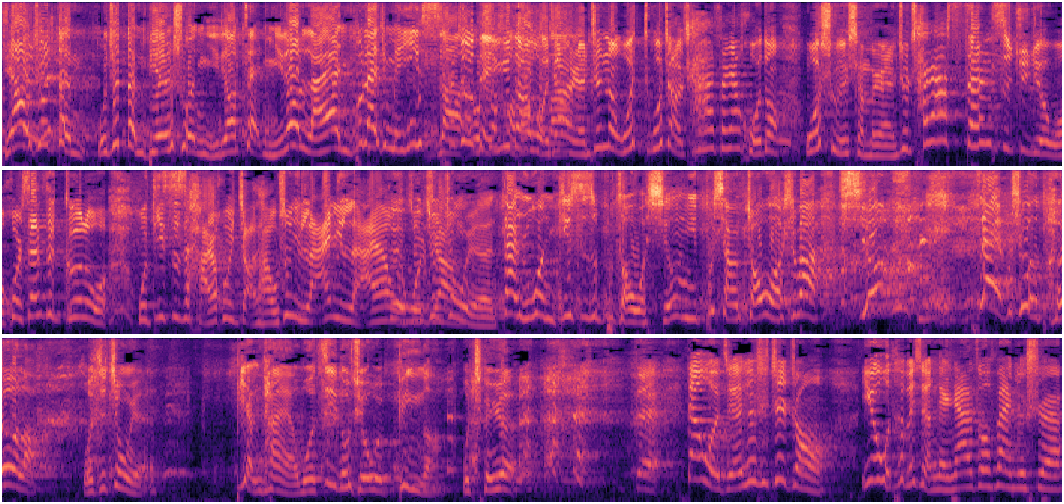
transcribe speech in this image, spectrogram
然后我就等，我就等别人说你一定要在，你一定要来啊，你不来就没意思啊。他就得遇到我这样的人。真的，我我找叉叉参加活动，我属于什么人？就叉叉三次拒绝我，或者三次割了我，我第四次还是会找他，我说你来，你来啊！对，我就就这种人。但如果你第四次不找我，行，你不想找我是吧？行，你再也不是我的朋友了。我就这种人，变态啊！我自己都觉得我有病啊！我承认。对，但我觉得就是这种，因为我特别喜欢给人家做饭，就是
